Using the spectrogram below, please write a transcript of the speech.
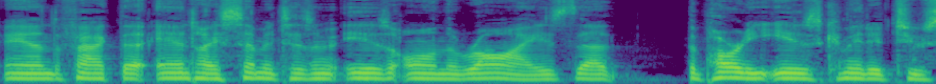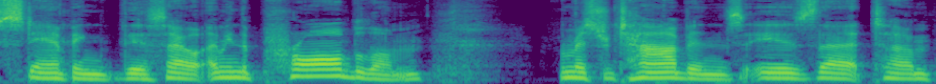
and the fact that anti-Semitism is on the rise, that the party is committed to stamping this out. I mean, the problem for Mr. Tabuns is that um,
